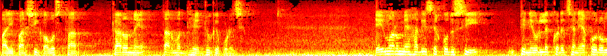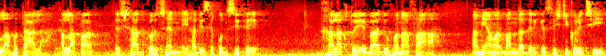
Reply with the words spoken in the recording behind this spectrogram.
পারিপার্শ্বিক অবস্থার কারণে তার মধ্যে ঢুকে পড়েছে। এই মর্মে হাদিসে কুদসি তিনি উল্লেখ করেছেন ইয়াকুরুল্লাহ তালা আল্লাহ পাক সাদ করেছেন এই হাদিসে কুদসিতে খালাক তো এবাদু হনাফা আমি আমার বান্দাদেরকে সৃষ্টি করেছি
